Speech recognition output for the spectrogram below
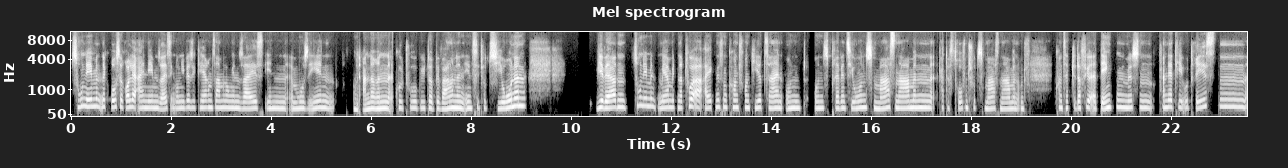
zunehmend eine große Rolle einnehmen, sei es in universitären Sammlungen, sei es in äh, Museen und anderen Kulturgüter bewahrenden Institutionen. Wir werden zunehmend mehr mit Naturereignissen konfrontiert sein und uns Präventionsmaßnahmen, Katastrophenschutzmaßnahmen und Konzepte dafür erdenken müssen. An der TU Dresden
